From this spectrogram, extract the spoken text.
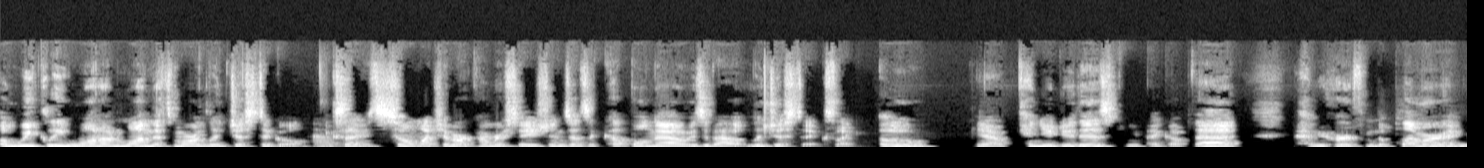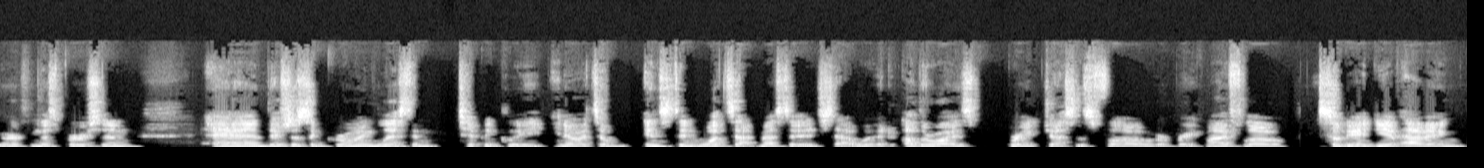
a weekly one-on-one that's more logistical ah. okay. so much of our conversations as a couple now is about logistics like oh you know can you do this can you pick up that have you heard from the plumber have you heard from this person and there's just a growing list. And typically you know it's an instant whatsapp message that would otherwise break jess's flow or break my flow. So the idea of having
